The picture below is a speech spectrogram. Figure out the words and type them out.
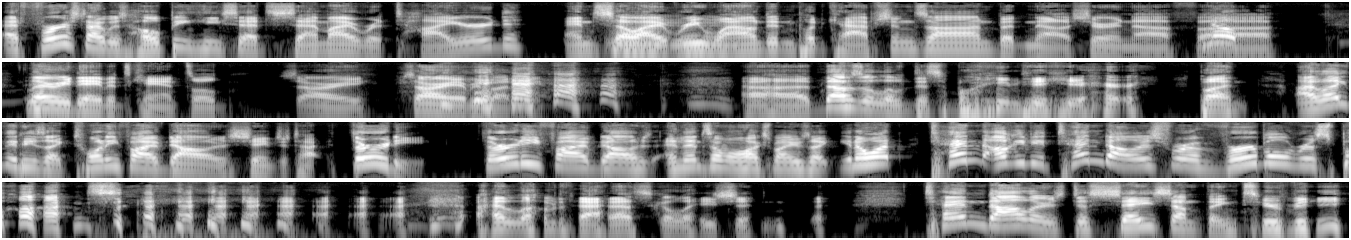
at first I was hoping he said semi-retired, and so I Mm. rewound it and put captions on. But no, sure enough, uh, Larry David's canceled. Sorry, sorry everybody. Uh, that was a little disappointing to hear. But I like that he's like $25 change of tire. 30 $35. And then someone walks by and he's like, you know what? 10 I'll give you $10 for a verbal response. I loved that escalation. $10 to say something to me.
